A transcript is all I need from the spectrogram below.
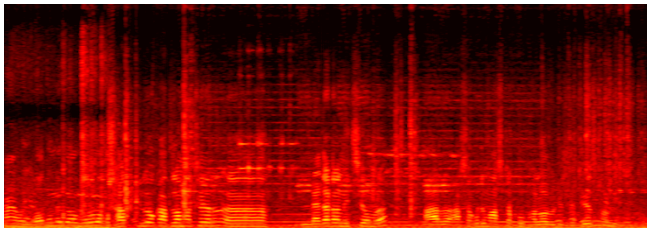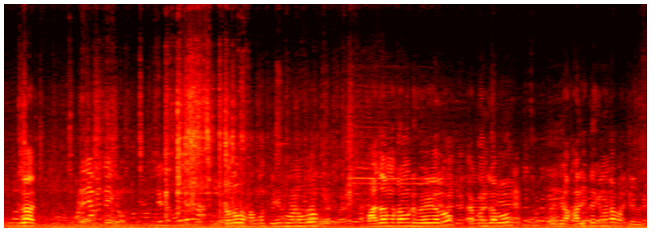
হ্যাঁ সাত কিলো কাতলা মাছের লেজাটা নিচ্ছি আমরা। আর আশা করি মাছটা খুব ভালো হবে কিন্তু টেস্ট হবে। বিরাট। ঘরে চলো, এখন টেস্ট করে নেব। বাজার মোটামুটি হয়ে গেল, এখন যাব। হাড়িটা কেনাটা বাকি রয়েছে।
